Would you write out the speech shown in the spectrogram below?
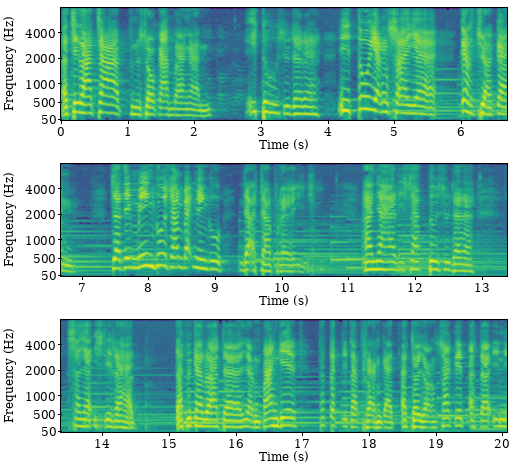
Cilacap, Nusa Kambangan. Itu saudara, itu yang saya kerjakan. Jadi minggu sampai minggu tidak ada prei. Hanya hari Sabtu saudara saya istirahat. Tapi kalau ada yang panggil tetap kita berangkat. Ada yang sakit, ada ini.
